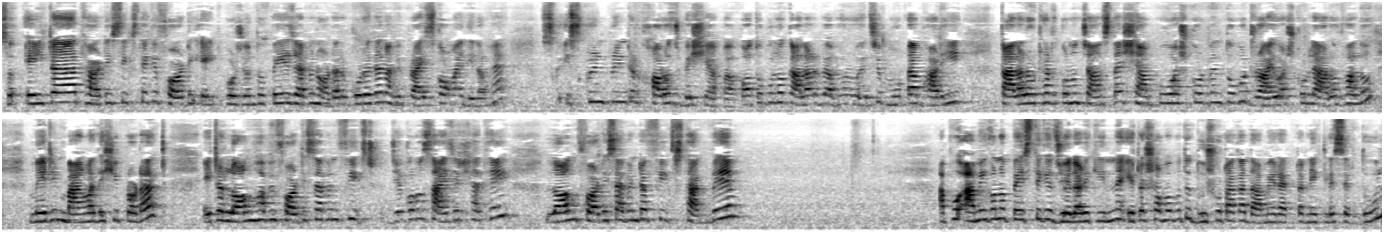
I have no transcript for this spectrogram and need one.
সো এইটা থার্টি সিক্স থেকে ফর্টি এইট পর্যন্ত পেয়ে যাবেন অর্ডার করে দেন। আমি প্রাইস কমাই দিলাম হ্যাঁ? স্ক্রিন প্রিন্টের খরচ বেশি, আপা। কতগুলো কালার ব্যবহার হয়েছে, মোটা, ভারী কালার ওঠার কোনো চান্স নাই। শ্যাম্পু ওয়াশ করবেন তবু ড্রাই ওয়াশ করলে আরও ভালো। মেড ইন বাংলাদেশি প্রোডাক্ট এটা লং হবে ফর্টি সেভেন ফিক্সড যে কোনো সাইজের সাথেই লং ফর্টি সেভেনটা ফিক্সড থাকবে। আপু, আমি কোনো পেজ থেকে জুয়েলারি কিনি না। এটা সম্ভবত দুশো টাকা দামের একটা নেকলেসের দুল।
